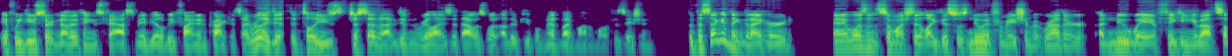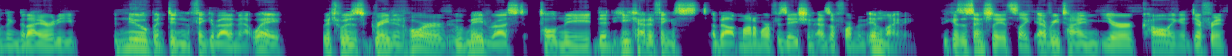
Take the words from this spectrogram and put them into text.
if we do certain other things fast, maybe it'll be fine in practice. I really did until you just said that. I didn't realize that that was what other people meant by monomorphization. But the second thing that I heard, and it wasn't so much that like this was new information, but rather a new way of thinking about something that I already knew but didn't think about in that way, which was Graydon Hoare, who made Rust, told me that he kind of thinks about monomorphization as a form of inlining. Because essentially it's like every time you're calling a different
